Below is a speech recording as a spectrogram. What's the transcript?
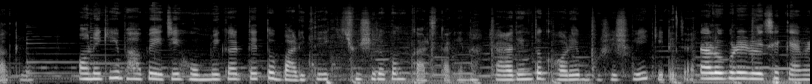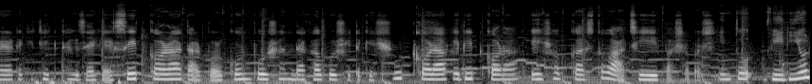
থাকল। অনেকেই ভাবে যে হোম মেকারদের তো বাড়িতে কিছু সেরকম কাজ থাকে না। সারাদিন তো ঘরে বসে শুয়েই কেটে যায়। তার উপরে রয়েছে ক্যামেরাটাকে ঠিকঠাক জায়গায় সেট করা তারপর কোন পোর্শন দেখাবো সেটাকে শুট করা এডিট করা এইসব কাজ তো আছেই এর পাশাপাশি। কিন্তু ভিডিওর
